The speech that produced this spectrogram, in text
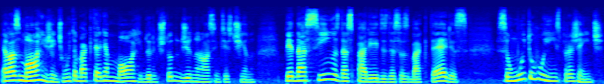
Elas morrem, gente. Muita bactéria morre durante todo o dia no nosso intestino. Pedacinhos das paredes dessas bactérias são muito ruins para a gente.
